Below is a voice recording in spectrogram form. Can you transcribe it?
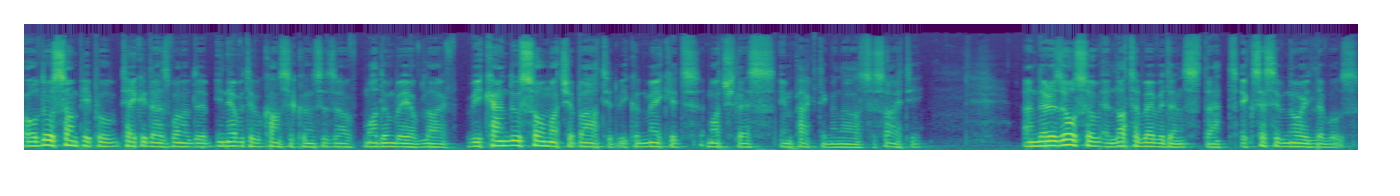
although some people take it as one of the inevitable consequences of modern way of life, we can do so much about it. We could make it much less impacting on our society. And there is also a lot of evidence that excessive noise levels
